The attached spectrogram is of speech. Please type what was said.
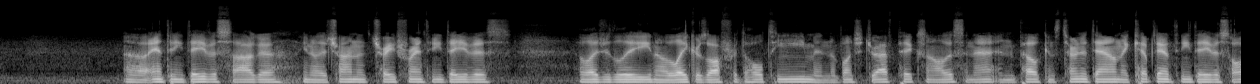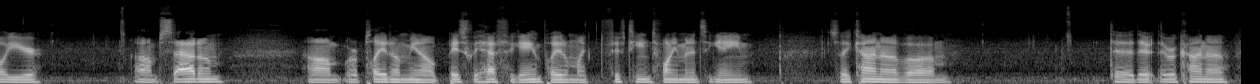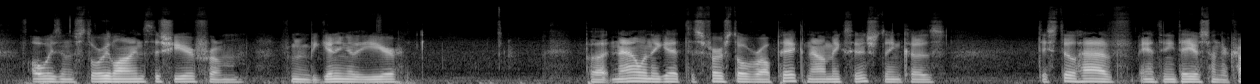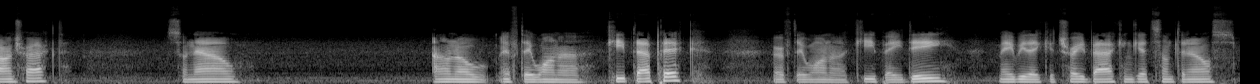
uh, Anthony Davis saga. You know they're trying to trade for Anthony Davis. Allegedly, you know the Lakers offered the whole team and a bunch of draft picks and all this and that, and the Pelicans turned it down. They kept Anthony Davis all year, um, sat him um, or played him, you know, basically half the game, played him like 15, 20 minutes a game. So they kind of, um, they, they, they were kind of always in the storylines this year from from the beginning of the year. But now when they get this first overall pick, now it makes it interesting because they still have Anthony Davis under contract. So now I don't know if they want to keep that pick or if they want to keep AD, maybe they could trade back and get something else.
